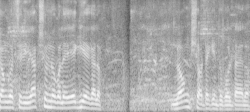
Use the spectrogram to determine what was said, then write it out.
সঙ্গশ্রী এক শূন্য গোলে এগিয়ে গেল। লং শটে কিন্তু গোলটা এলো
